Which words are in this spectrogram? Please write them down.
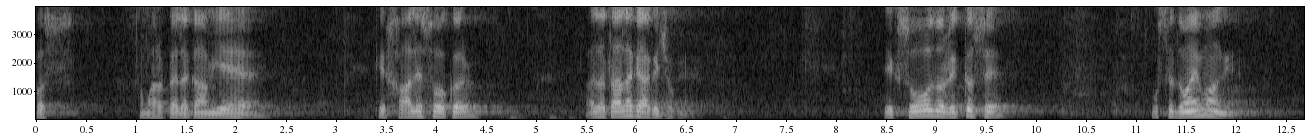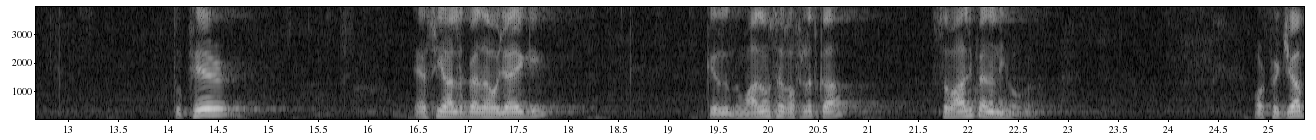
بس ہمارا پہلا کام یہ ہے کہ خالص ہو کر اللہ تعالیٰ کے آگے جھکیں۔ ایک سوز اور رکت سے اس سے دعائیں مانگیں۔ تو پھر ایسی حالت پیدا ہو جائے گی کہ نمازوں سے غفلت کا سوال ہی پیدا نہیں ہوگا۔ اور پھر جب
